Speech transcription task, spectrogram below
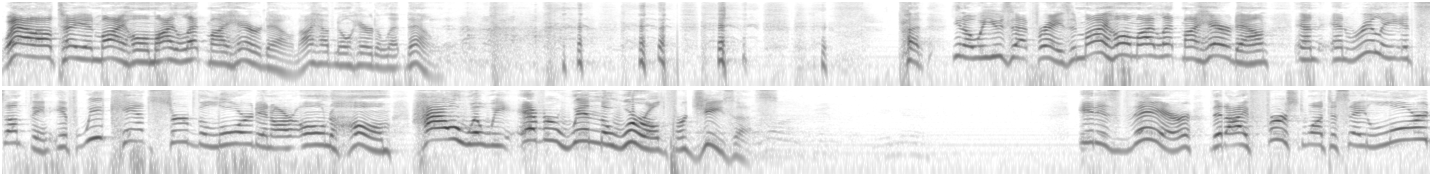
well, I'll tell you, in my home, I let my hair down. I have no hair to let down. but, you know, we use that phrase. In my home, I let my hair down. And, and really, it's something. If we can't serve the Lord in our own home, how will we ever win the world for Jesus? It is there that I first want to say, Lord,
